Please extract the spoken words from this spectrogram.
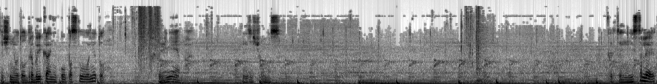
точнее у этого дробовика никакого подстола нету. Поменяем. Здесь что у нас? Как-то не стреляет.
